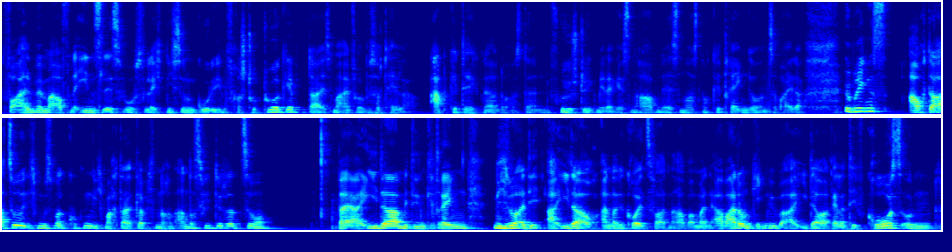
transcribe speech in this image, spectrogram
vor allem wenn man auf einer Insel ist, wo es vielleicht nicht so eine gute Infrastruktur gibt. Da ist man einfach über das Hotel abgedeckt. Ne? Du hast dein Frühstück, Mittagessen, Abendessen, hast noch Getränke und so weiter. Übrigens auch dazu, ich muss mal gucken, ich mache da glaube ich noch ein anderes Video dazu bei AIDA mit den Getränken, nicht nur AIDA, auch andere Kreuzfahrten, aber meine Erwartung gegenüber AIDA war relativ groß und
